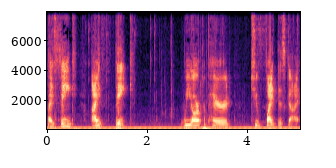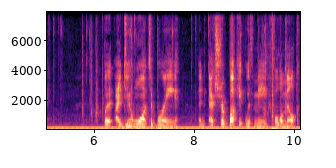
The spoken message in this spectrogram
I think, I think we are prepared to fight this guy. But I do want to bring an extra bucket with me full of milk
